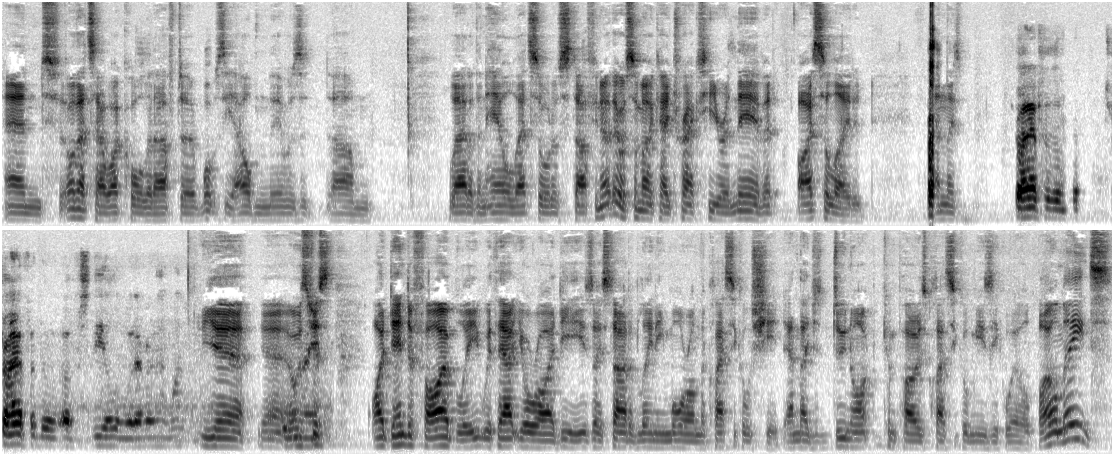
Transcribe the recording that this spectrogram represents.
and oh, that's how I call it. After what was the album? There was it, um, louder than hell, that sort of stuff. You know, there were some okay tracks here and there, but isolated. And they Triumph of the Triumph of, the, of Steel or whatever that was. Yeah, yeah. It was just identifiably, without your ideas, they started leaning more on the classical shit, and they just do not compose classical music well. By all means,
